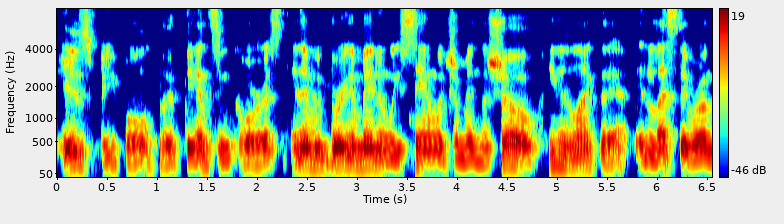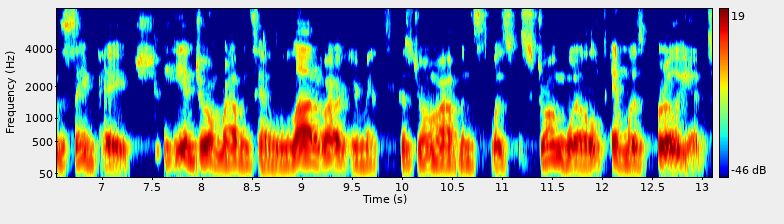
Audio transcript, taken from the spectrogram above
his people, the dancing chorus, and then we bring them in and we sandwich them in the show. He didn't like that unless they were on the same page. He and Jerome Robbins had a lot of arguments because Jerome Robbins was strong willed and was brilliant,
